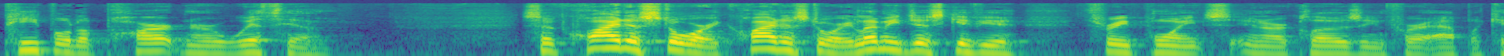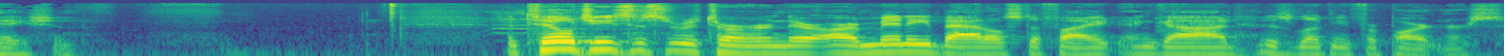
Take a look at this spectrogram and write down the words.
people to partner with Him. So, quite a story, quite a story. Let me just give you three points in our closing for application. Until Jesus' return, there are many battles to fight, and God is looking for partners.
